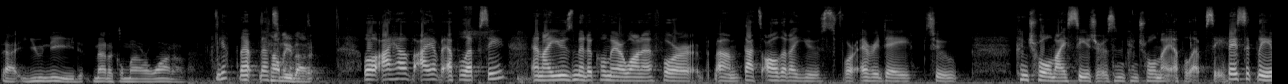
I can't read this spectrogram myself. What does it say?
that you need medical marijuana. Yeah, that, that's Tell me correct. about it. Well, I have I have epilepsy, and I use medical marijuana for. Um, that's all that I use for every day to control my seizures and control my epilepsy. Basically,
